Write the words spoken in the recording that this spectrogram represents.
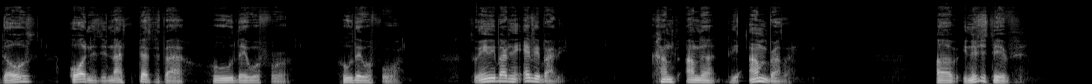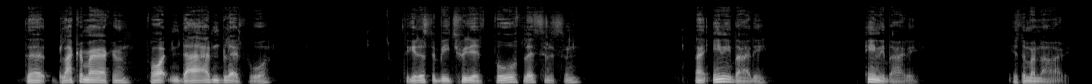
Those ordinances did not specify who they were for, who they were for. So anybody and everybody comes under the umbrella of initiative that black Americans fought and died and bled for to get us to be treated as full-fledged citizens. Now anybody, anybody is a minority.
